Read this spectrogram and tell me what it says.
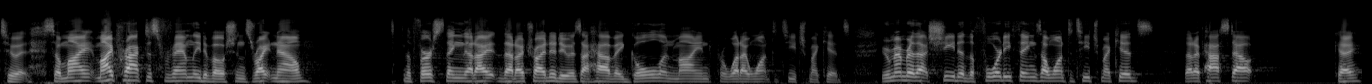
to it. So, my, my practice for family devotions right now, the first thing that I, that I try to do is I have a goal in mind for what I want to teach my kids. You remember that sheet of the 40 things I want to teach my kids that I passed out? Okay?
